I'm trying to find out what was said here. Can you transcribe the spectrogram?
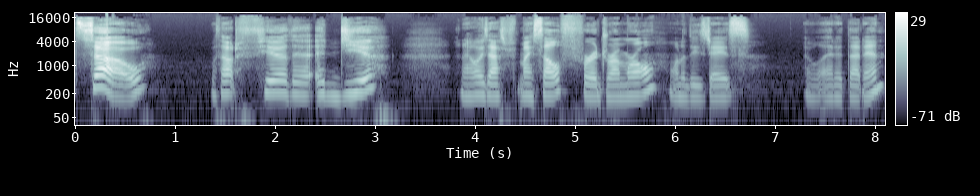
so, without further ado, and I always ask myself for a drum roll one of these days. I will edit that in.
